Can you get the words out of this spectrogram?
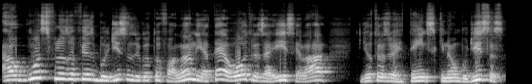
algumas filosofias budistas do que eu estou falando, e até outras aí, sei lá, de outras vertentes que não budistas,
